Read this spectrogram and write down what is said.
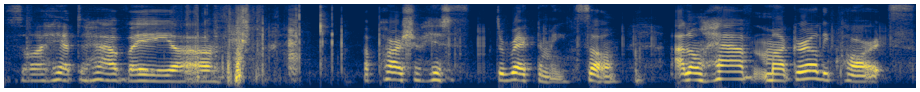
So I had to have a uh, a partial hysterectomy. So I don't have my girly parts.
